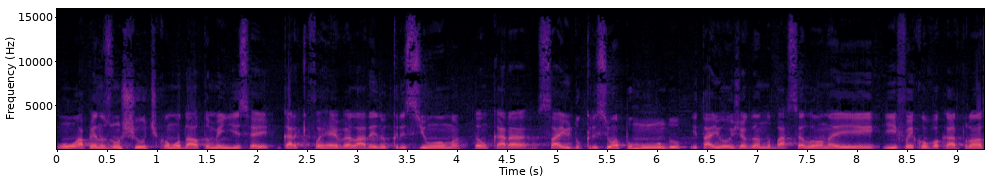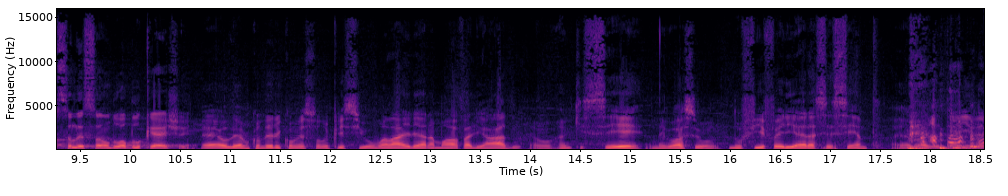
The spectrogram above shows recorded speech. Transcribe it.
um, apenas um chute, como o Dalton bem disse aí, o cara que foi revelado aí no Criciúma. Então o cara saiu do Criciúma pro mundo e tá aí hoje jogando no Barcelona aí e foi convocado pra nossa seleção do Oblocast aí. É, eu lembro quando ele começou no Criciúma lá, ele era mal avaliado, é o rank C, o negócio no FIFA ele era 60, aí agora ele tá aí, né,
